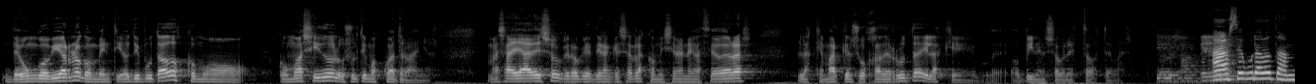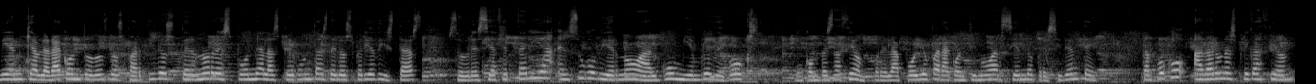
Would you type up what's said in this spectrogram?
de un gobierno con 22 diputados como, como ha sido los últimos cuatro años. Más allá de eso, creo que tienen que ser las comisiones negociadoras las que marquen su hoja de ruta y las que eh, opinen sobre estos temas. Ha asegurado también que hablará con todos los partidos, pero no responde a las preguntas de los periodistas sobre si aceptaría en su gobierno a algún miembro de Vox, en compensación por el apoyo para continuar siendo presidente. Tampoco a dar una explicación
